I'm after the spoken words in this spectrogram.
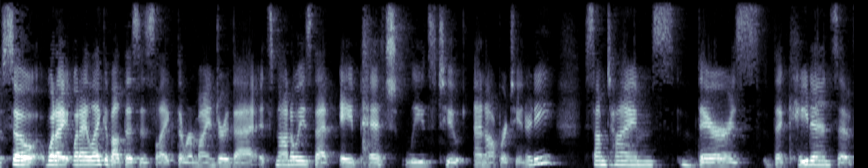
so what i what i like about this is like the reminder that it's not always that a pitch leads to an opportunity Sometimes there's the cadence of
